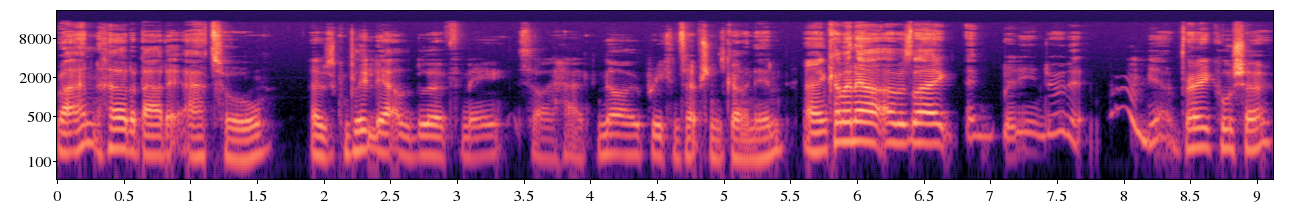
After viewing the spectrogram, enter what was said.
right? I hadn't heard about it at all. It was completely out of the blue for me, so I had no preconceptions going in. And coming out, I was like, I really enjoyed it. Hmm. Yeah, very cool show.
